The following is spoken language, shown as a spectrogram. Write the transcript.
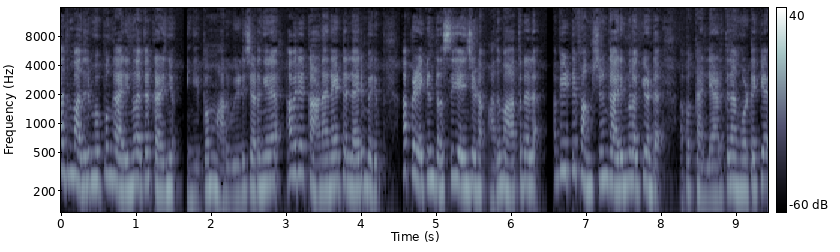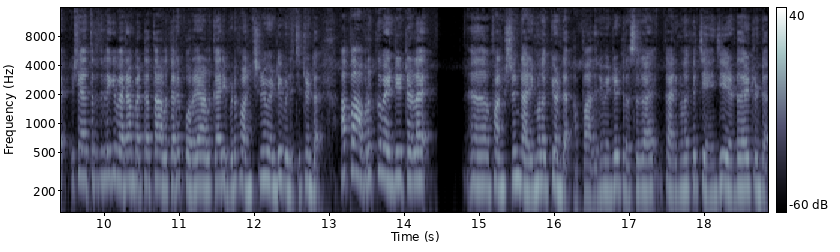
അത് മധുരമുപ്പും കാര്യങ്ങളൊക്കെ കഴിഞ്ഞു. ഇനിയിപ്പം മറുവീട് ചടങ്ങിന് അവരെ കാണാനായിട്ട് എല്ലാവരും വരും. അപ്പോഴേക്കും ഡ്രസ്സ് ചേഞ്ച് ചെയ്യണം. അത് മാത്രമല്ല വീട്ടിൽ ഫംഗ്ഷനും കാര്യങ്ങളൊക്കെ ഉണ്ട്. അപ്പോൾ കല്യാണത്തിന് അങ്ങോട്ടേക്ക് ക്ഷേത്രത്തിലേക്ക് വരാൻ പറ്റാത്ത ആൾക്കാർ കുറേ ആൾക്കാർ ഇവിടെ ഫംഗ്ഷന് വേണ്ടി വിളിച്ചിട്ടുണ്ട്. അപ്പോൾ അവർക്ക് വേണ്ടിയിട്ടുള്ള ഫംഗ്ഷനും കാര്യങ്ങളൊക്കെ ഉണ്ട്. അപ്പോൾ അതിന് വേണ്ടി ഡ്രസ്സ് കാര്യങ്ങളൊക്കെ ചേഞ്ച് ചെയ്യേണ്ടതായിട്ടുണ്ട്.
